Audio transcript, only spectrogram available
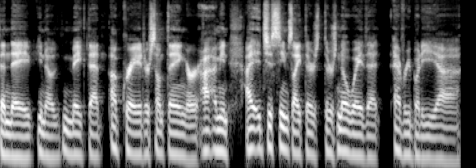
then they you know make that upgrade or something. Or I, I mean, I, it just seems like there's there's no way that everybody. Uh,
